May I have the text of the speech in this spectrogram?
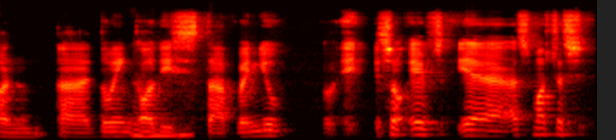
on uh, doing all these mhm, stuff, when you so if yeah, as much as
